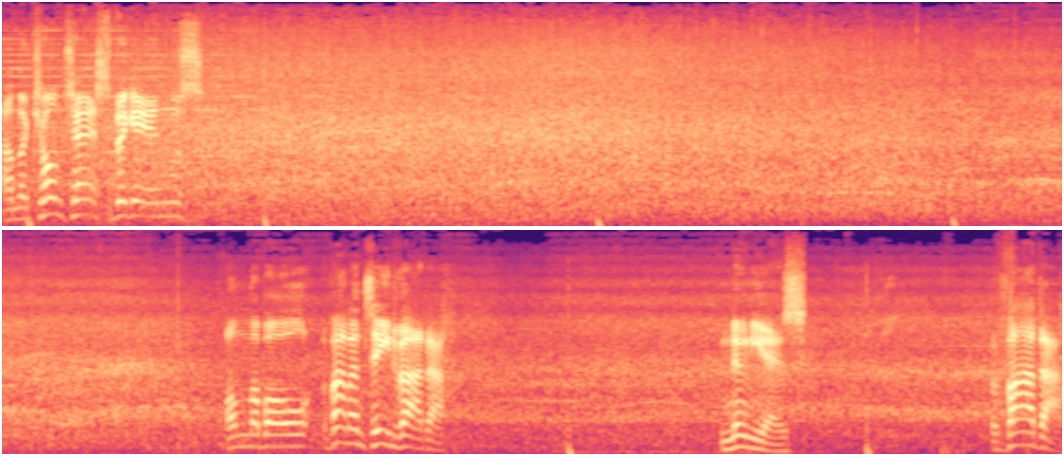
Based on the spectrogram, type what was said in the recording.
And the contest begins. On the ball, Valentin Vada. Nunez. Vada.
